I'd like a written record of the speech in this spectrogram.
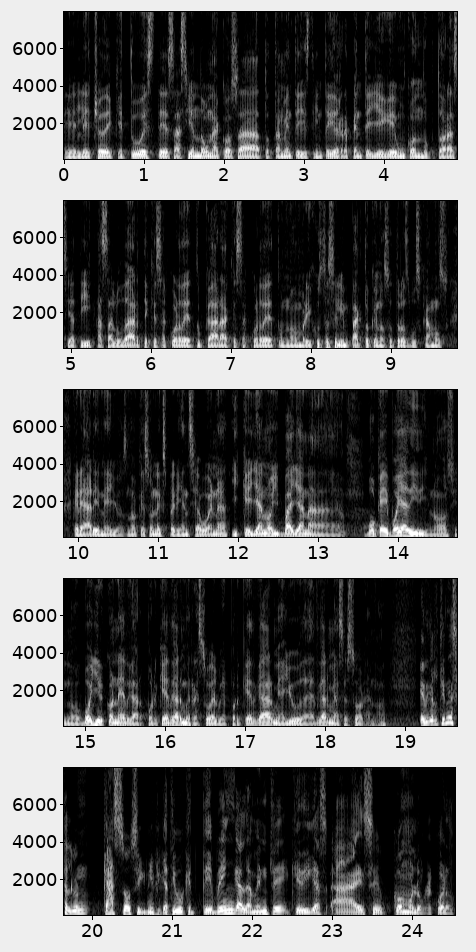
el hecho de que tú estés haciendo una cosa totalmente distinta y de repente llegue un conductor hacia ti a saludarte, que se acuerde de tu cara, que se acuerde de tu nombre y justo es el impacto que nosotros buscamos crear en ellos, ¿no? Que es una experiencia buena y que ya no vayan a, ok, voy a Didi, ¿no? Sino voy a ir con Edgar porque Edgar me resuelve, porque Edgar me ayuda, Edgar me asesora, ¿no? Edgar, ¿tienes algún caso significativo que te venga a la mente que digas, ah, ese, ¿cómo lo recuerdo?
